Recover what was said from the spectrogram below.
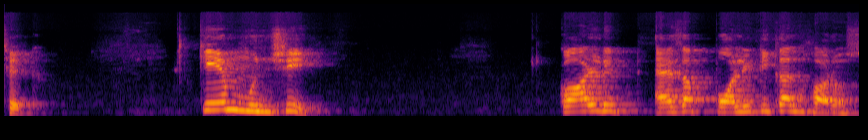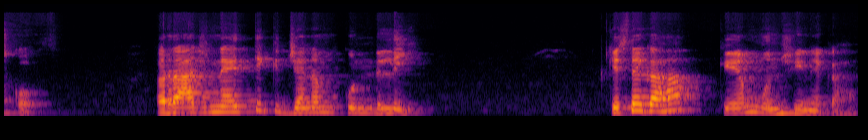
ठीक K M Munshi called it as a political horoscope राजनैतिक जन्म कुंडली किसने कहा के एम मुंशी ने कहा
